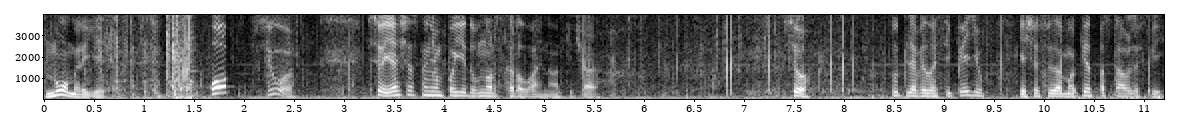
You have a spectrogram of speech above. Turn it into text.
номер є. Оп, все. Все, я зараз на ньому поїду в Норс Каролайна, отвечаю. Все. Тут для велосипедів. Я зараз сюди мопед поставлю свій.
